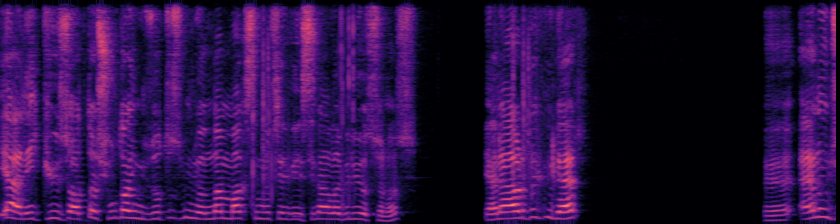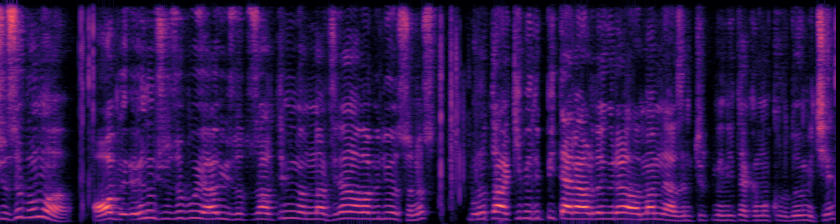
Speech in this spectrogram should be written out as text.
Yani 200 hatta şuradan 130 milyondan maksimum seviyesini alabiliyorsunuz. Yani Arda Güler e, en ucuzu bu mu? Abi en ucuzu bu ya. 136 milyondan falan alabiliyorsunuz. Bunu takip edip bir tane Arda Güler almam lazım Türk milli takımı kurduğum için.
